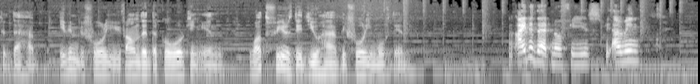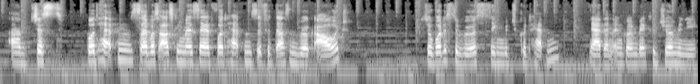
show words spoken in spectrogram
to dahab even before you founded the co-working in what fears did you have before you moved in? I did had no fears. I mean um, just what happens i was asking myself what happens if it doesn't work out? So what is the worst thing which could happen? Yeah then i'm going back to germany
